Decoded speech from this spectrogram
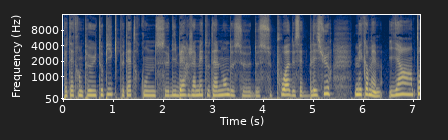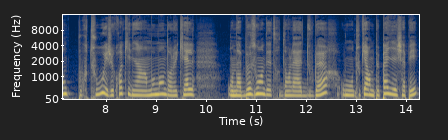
peut-être un peu utopique, peut-être qu'on ne se libère jamais totalement de ce, de ce poids, de cette blessure, mais quand même, il y a un temps pour tout et je crois qu'il y a un moment dans lequel on a besoin d'être dans la douleur, ou en tout cas on ne peut pas y échapper,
